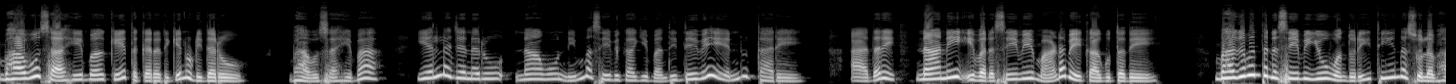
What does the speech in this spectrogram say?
ಭಾವು ಸಾಹೇಬ ಕೇತಕರರಿಗೆ ನುಡಿದರು. ಭಾವು ಸಾಹೇಬ ಎಲ್ಲ ಜನರು ನಾವು ನಿಮ್ಮ ಸೇವೆಗಾಗಿ ಬಂದಿದ್ದೇವೆ ಎನ್ನುತ್ತಾರೆ. ಆದರೆ ನಾನೇ ಇವರ ಸೇವೆ ಮಾಡಬೇಕಾಗುತ್ತದೆ. ಭಗವಂತನ ಸೇವೆಯು ಒಂದು ರೀತಿಯಿಂದ ಸುಲಭ.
